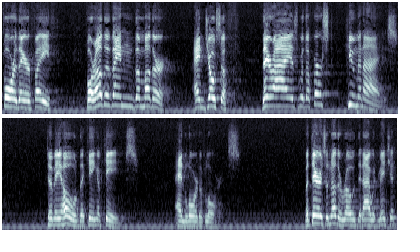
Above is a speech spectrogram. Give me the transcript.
for their faith. For other than the mother and Joseph, their eyes were the first human eyes to behold the King of Kings and Lord of Lords. But there is another road that I would mention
